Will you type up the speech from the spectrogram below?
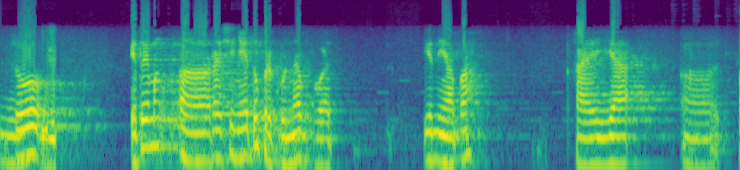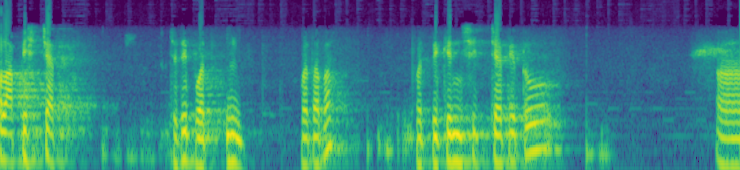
Hmm. itu itu emang eh, resinnya itu berguna buat ini apa kayak eh, pelapis cat jadi buat Hmm. buat apa buat bikin si cat itu eh,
